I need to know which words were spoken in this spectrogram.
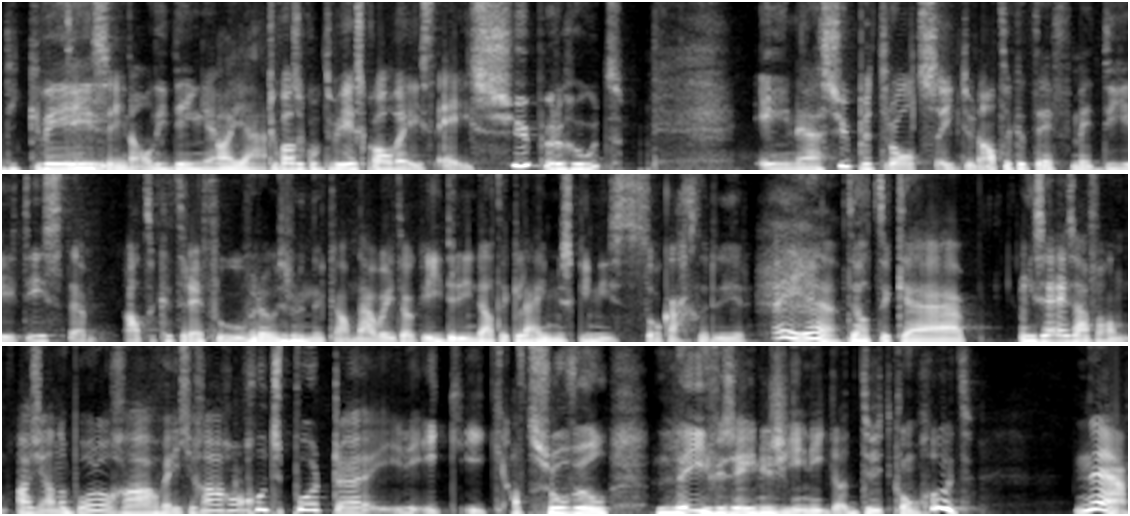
die quiz Die- en al die dingen. Oh ja. Toen was ik op de weerschool geweest. Hey, super goed. En eh, super trots. En toen had ik het even met diëtisten. Had ik het even over Roos Roenderkamp. Nou weet ook iedereen dat ik lijn. Misschien is het stok achter de deur Hey, dat ik... eh ik zei ze van, als je aan de borrel gaat, weet je, ga gewoon goed sporten. Ik, ik had zoveel levensenergie en ik dacht, dit komt goed. Nou,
